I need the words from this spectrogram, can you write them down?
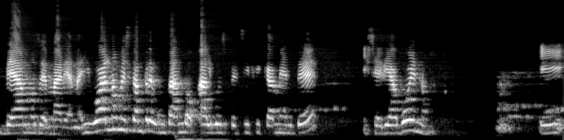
veamos de Mariana. Igual no me están preguntando algo específicamente y sería bueno. Y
